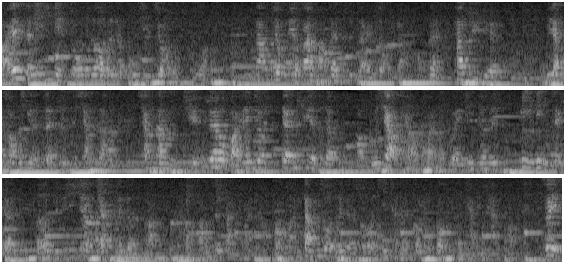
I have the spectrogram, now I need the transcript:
法院审理一年多之后，这个夫妻就死亡，那就没有办法再自在终老。那他拒绝。抚养双亲的证据是相当相当明确，最后法院就根据了这个啊不孝条款的规定，就是命令这个儿子必须要将这个房子房子返还啊，返还当做这个所有继承的共同共有的财产哦。所以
